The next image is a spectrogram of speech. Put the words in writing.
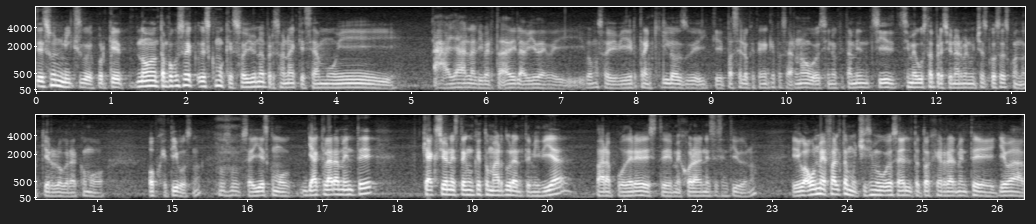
es un mix, güey, porque no, tampoco soy, es como que soy una persona que sea muy, ah, ya la libertad y la vida, güey, y vamos a vivir tranquilos, güey, y que pase lo que tenga que pasar, no, güey, sino que también sí, sí me gusta presionarme en muchas cosas cuando quiero lograr como objetivos, ¿no? O sea, y es como ya claramente qué acciones tengo que tomar durante mi día para poder este, mejorar en ese sentido, ¿no? Y digo, aún me falta muchísimo, güey. O sea, el tatuaje realmente lleva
